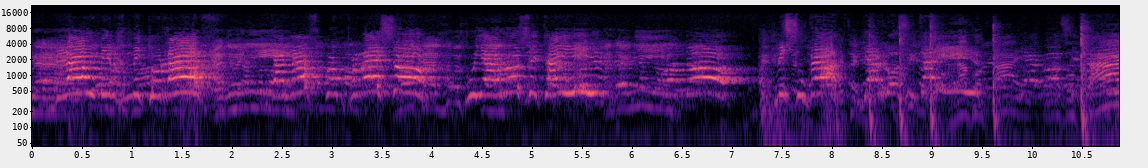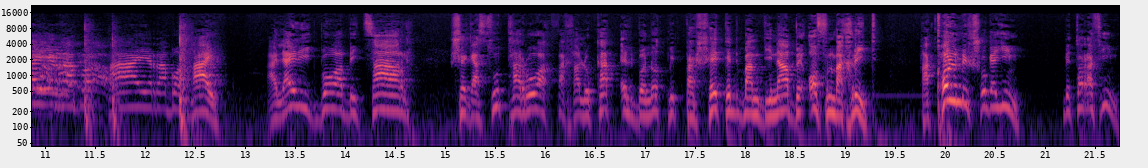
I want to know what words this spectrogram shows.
בלאומילך מטורף! גנב קומפרסור! הוא יהרוס את העיר! כבודו! משוגע! יהרוס את העיר! רבותיי, רבותיי, רבותיי, עליי לקבוע בצער שגסות הרוח וחלוקת עלבונות מתפשטת במדינה באופן מחריד. הכל משוגעים, מטורפים,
